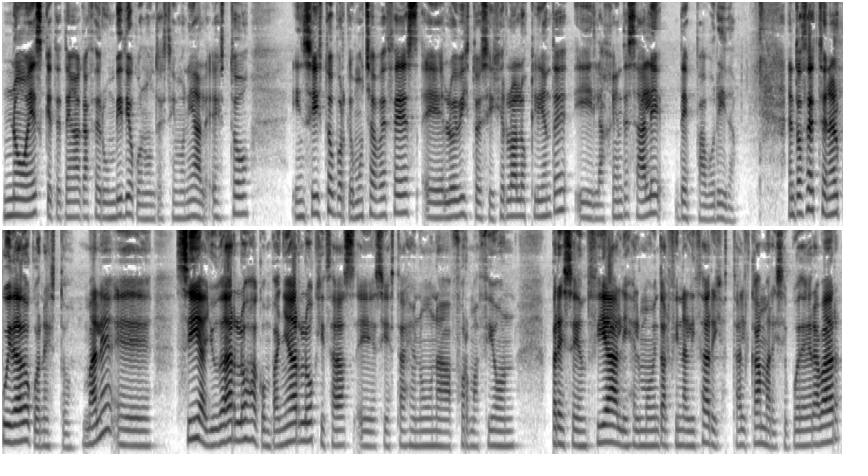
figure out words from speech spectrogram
no es que te tenga que hacer un vídeo con un testimonial, esto Insisto porque muchas veces eh, lo he visto exigirlo a los clientes y la gente sale despavorida. Entonces, tener cuidado con esto, ¿vale? Eh, sí, ayudarlos, acompañarlos, quizás eh, si estás en una formación presencial y es el momento al finalizar y está el cámara y se puede grabar,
